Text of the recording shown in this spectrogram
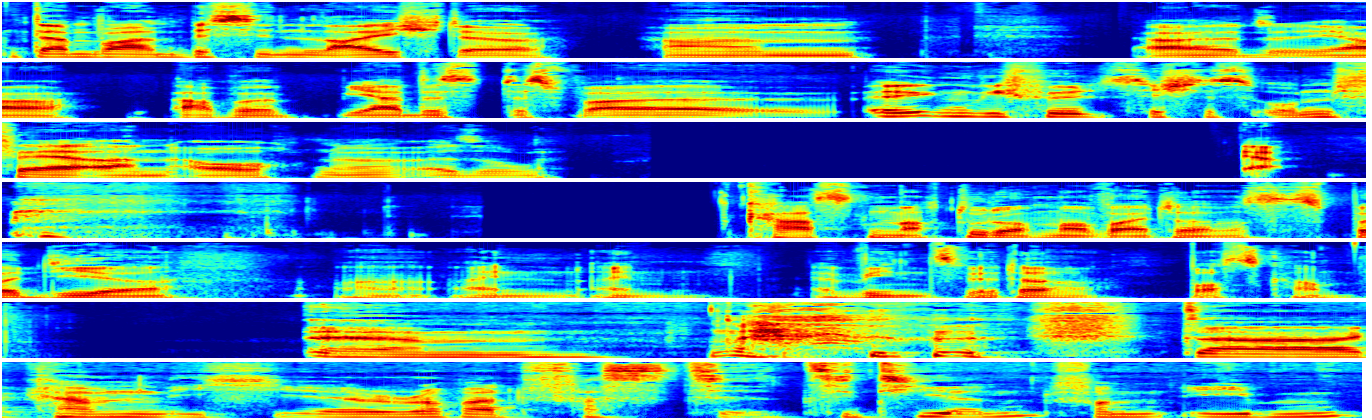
dann war ein bisschen leichter. Ähm, äh, ja, aber ja, das, das war irgendwie fühlt sich das unfair an auch, ne? Also ja. Carsten, mach du doch mal weiter. Was ist bei dir äh, ein, ein erwähnenswerter Bosskampf? Ähm, da kann ich äh, Robert fast zitieren von eben.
